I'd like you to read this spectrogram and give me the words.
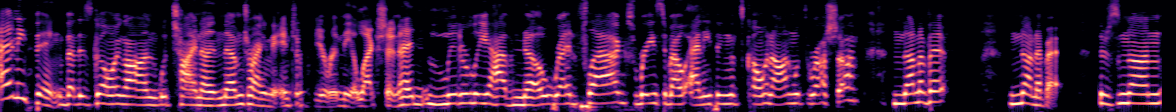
anything that is going on with China and them trying to interfere in the election and literally have no red flags raised about anything that's going on with Russia? None of it. None of it. There's none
